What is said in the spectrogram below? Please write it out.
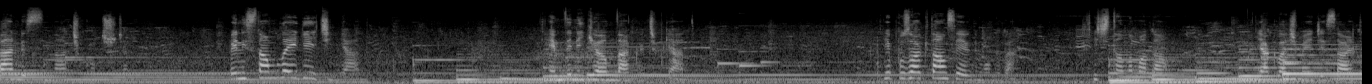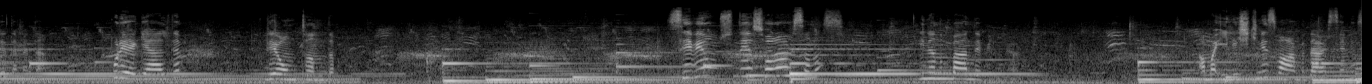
ben de sizinle açık konuşacağım. Ben İstanbul'a Ege için geldim. Hem de nikahımdan kaçıp geldim. Hep uzaktan sevdim onu ben. Hiç tanımadan, yaklaşmaya cesaret edemeden. Buraya geldim ve onu tanıdım. Seviyor musun diye sorarsanız, inanın ben de bilmiyorum. Ama ilişkiniz var mı derseniz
